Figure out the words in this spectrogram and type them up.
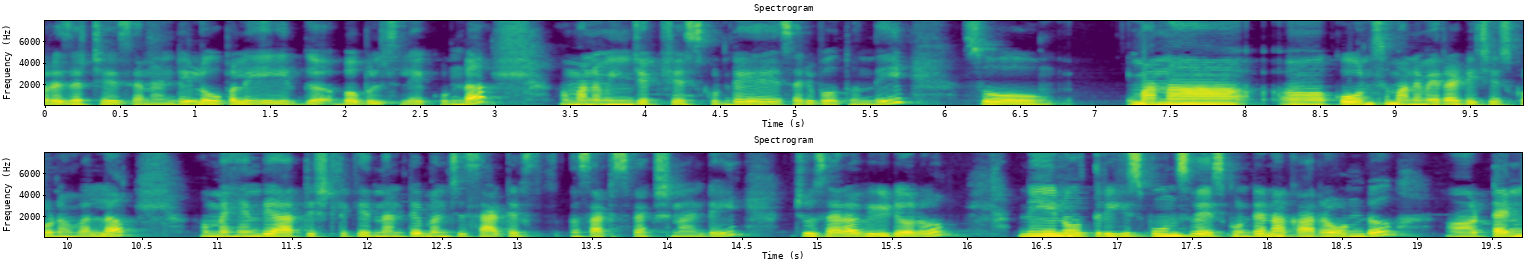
ప్రెజర్ చేశానండి. లోపల ఎయిర్ బబుల్స్ లేకుండా మనం ఇంజెక్ట్ చేసుకుంటే సరిపోతుంది. సో మన కోన్స్ మనమే రెడీ చేసుకోవడం వల్ల మెహందీ ఆర్టిస్టులకి ఏంటంటే మంచి సాటిస్ సాటిస్ఫాక్షన్ అండి. చూసారా వీడియోలో? నేను త్రీ స్పూన్స్ వేసుకుంటే నాకు అరౌండ్ టెన్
